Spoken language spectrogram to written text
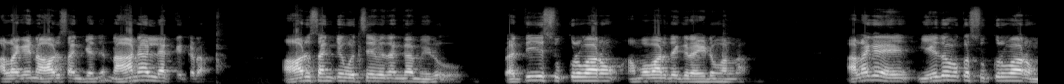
అలాగైనా ఆరు సంఖ్య అంటే నాణ్యాలు లెక్క ఇక్కడ. ఆరు సంఖ్య వచ్చే విధంగా మీరు ప్రతి శుక్రవారం అమ్మవారి దగ్గర వేయడం వల్ల. అలాగే ఏదో ఒక శుక్రవారం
